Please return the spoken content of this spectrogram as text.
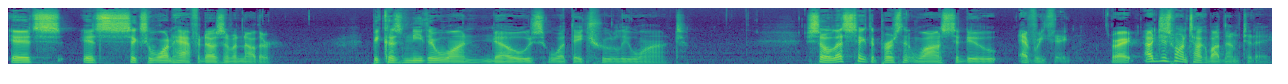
it's it's six of one, half a dozen of another because neither one knows what they truly want. So let's take the person that wants to do everything, right? I just want to talk about them today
